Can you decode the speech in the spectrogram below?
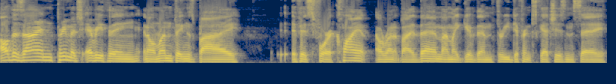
I'll design pretty much everything, and I'll run things by. If it's for a client, I'll run it by them. I might give them three different sketches and say,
